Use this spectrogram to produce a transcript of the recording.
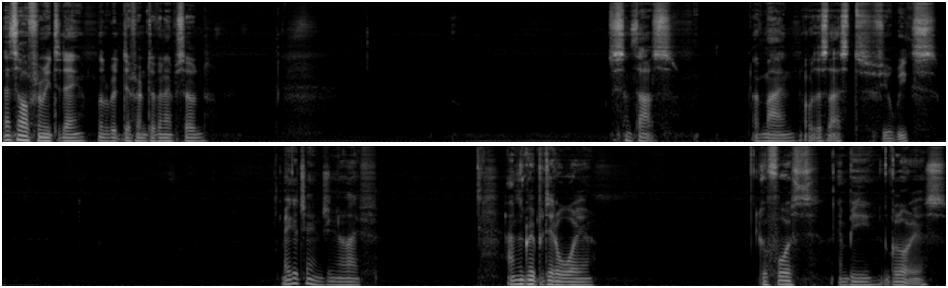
That's all for me today. A little bit different of an episode. Just some thoughts of mine over this last few weeks. Make a change in your life. I'm the Great Potato Warrior. Go forth and be glorious.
